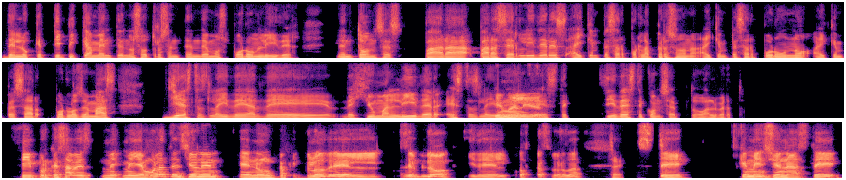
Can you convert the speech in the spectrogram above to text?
de lo que típicamente nosotros entendemos por un líder. Entonces, para, para ser líderes hay que empezar por la persona, hay que empezar por uno, hay que empezar por los demás. Y esta es la idea de, Human Leader, esta es la idea de este, de este concepto, Alberto. Sí, porque sabes, me, llamó la atención en, en un capítulo del, del, blog y del podcast, ¿verdad? Sí. Este, que mencionaste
